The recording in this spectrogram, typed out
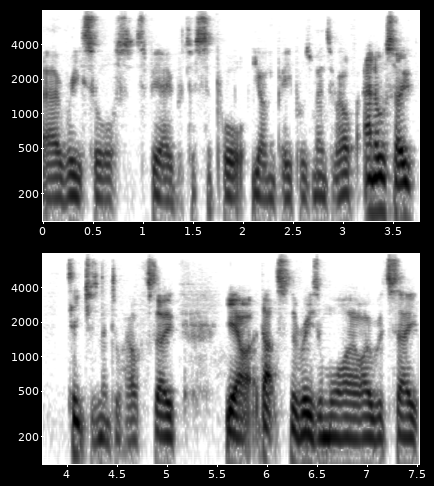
uh, resource to be able to support young people's mental health and also teachers' mental health. So, yeah, that's the reason why I would say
